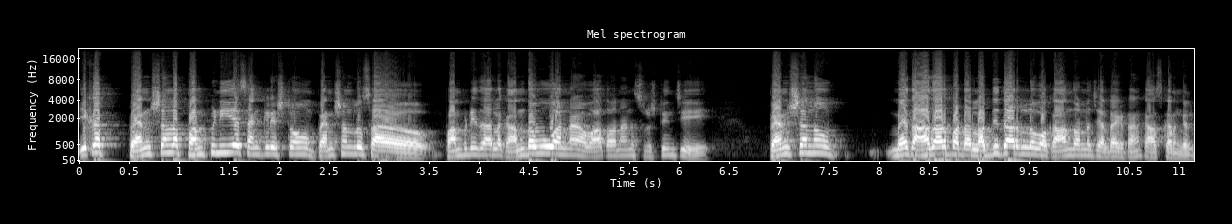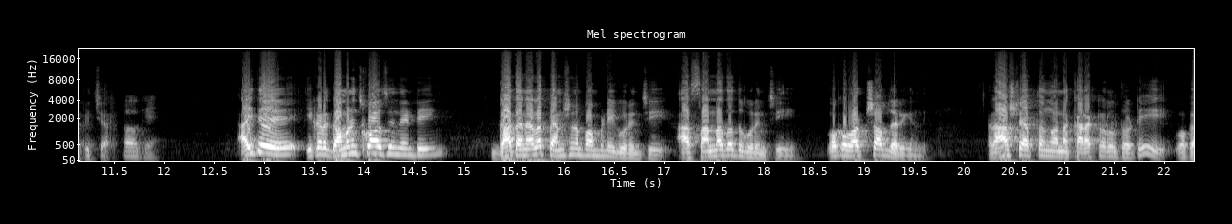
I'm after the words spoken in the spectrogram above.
ఇక పెన్షన్ల పంపిణీయే సంక్లిష్టం పెన్షన్లు పంపిణీదారులకు అందవు అన్న వాతావరణాన్ని సృష్టించి పెన్షన్ మీద ఆధారపడ్డ లబ్ధిదారుల్లో ఒక ఆందోళన చెలరేగడానికి ఆస్కారం కల్పించారు. ఓకే. అయితే ఇక్కడ గమనించుకోవాల్సింది ఏంటి గత నెల పెన్షన్ పంపిణీ గురించి ఆ సన్నద్ధత గురించి ఒక వర్క్షాప్ జరిగింది. రాష్ట్ర వ్యాప్తంగా ఉన్న కలెక్టర్లతోటి ఒక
